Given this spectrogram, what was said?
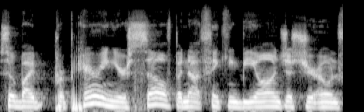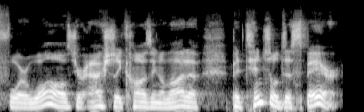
So by preparing yourself, but not thinking beyond just your own four walls, you're actually causing a lot of potential despair.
